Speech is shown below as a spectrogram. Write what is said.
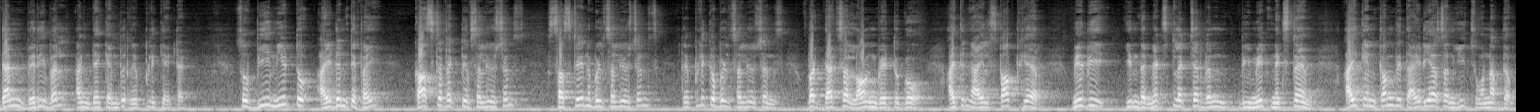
done very well and they can be replicated. So we need to identify cost effective solutions, sustainable solutions, replicable solutions, but that's a long way to go. I think I'll stop here. Maybe in the next lecture when we meet next time, I can come with ideas on each one of them.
